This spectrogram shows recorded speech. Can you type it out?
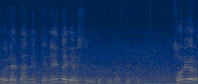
Öğretmenlik deneyimle geliştirilecek bir meslektir. Soruyorum.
